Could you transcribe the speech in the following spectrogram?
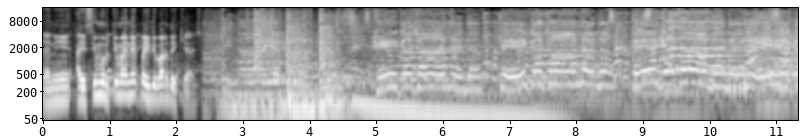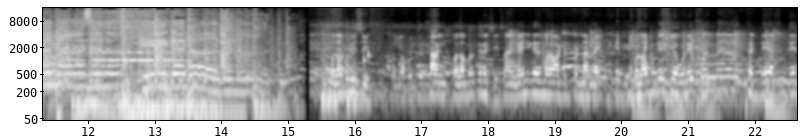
यानी ऐसी मूर्ति मैंने पहली बार देखी है आज. हे गजानन हे गजानन हे गजानन हे गजानन हे गजानन. कोल्हापुरीची सांग कोल्हापूरकरशी सांगायची गरज मला वाटत पडणार नाही. कोल्हापूरचे जेवढे पण खड्डे असू देत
